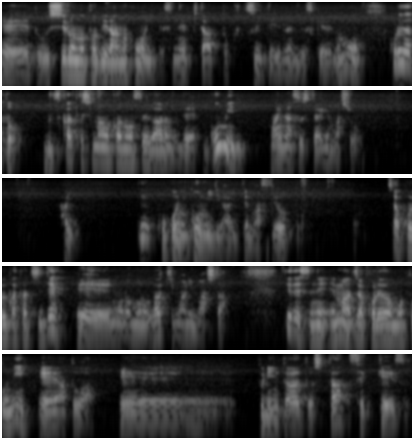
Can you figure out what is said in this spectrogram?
えー、と後ろの扉の方にですね、ピタッとくっついているんですけれども、これだとぶつかってしまう可能性があるので、5ミリマイナスしてあげましょう。はい。で、ここに5ミリ空いてますよとじゃあこういう形で、えー、もろもろが決まりました。でですね、まあ、じゃあこれをもとに、えー、あとは、えー、プリントアウトした設計図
